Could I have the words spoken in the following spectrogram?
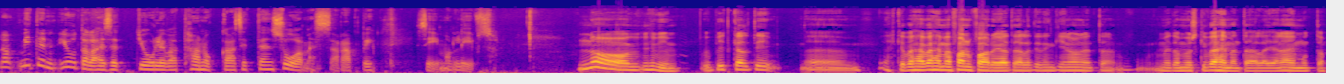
No miten juutalaiset juhlivat Hanukkaa sitten Suomessa, Rappi Simon Liivson? No hyvin pitkälti, ehkä vähän vähemmän fanfaareja täällä tietenkin on, että meitä on myöskin vähemmän täällä ja näin, mutta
